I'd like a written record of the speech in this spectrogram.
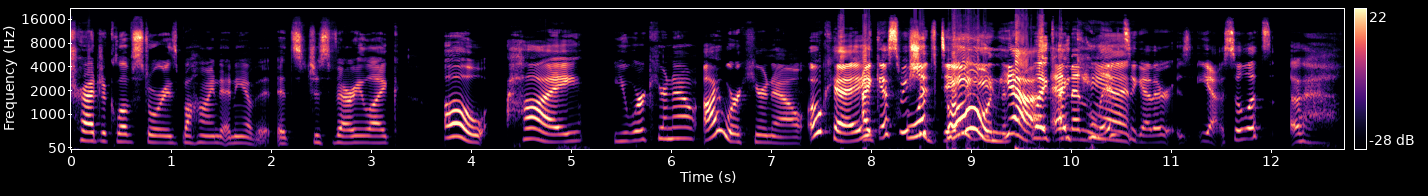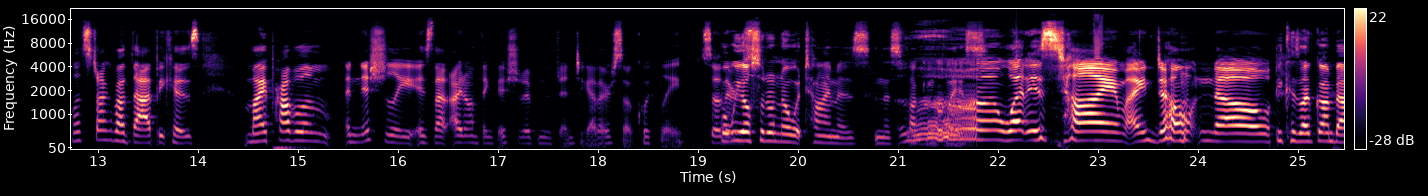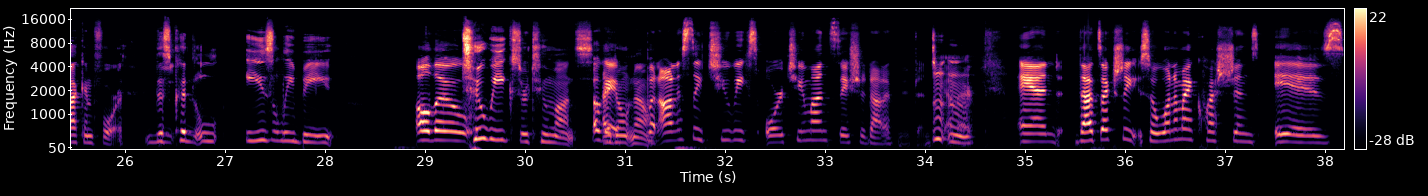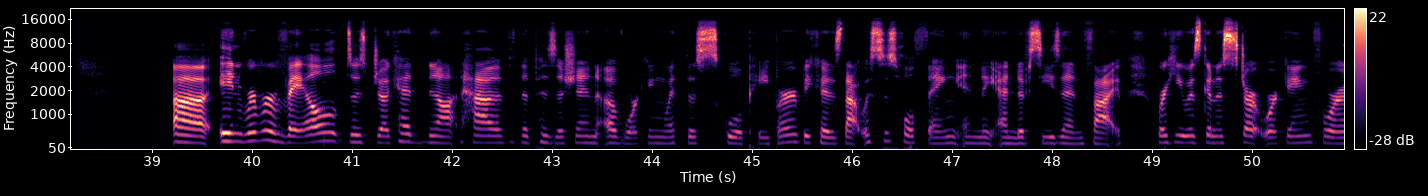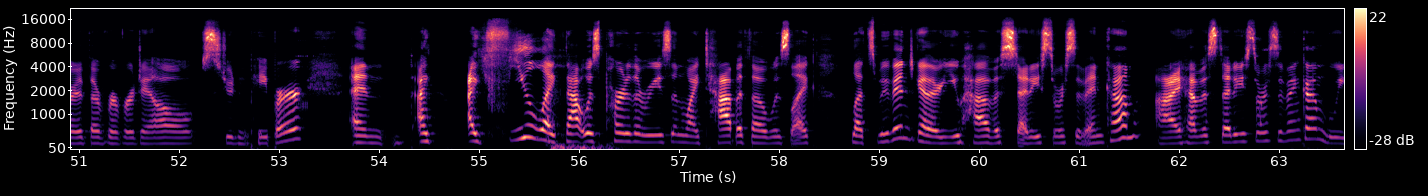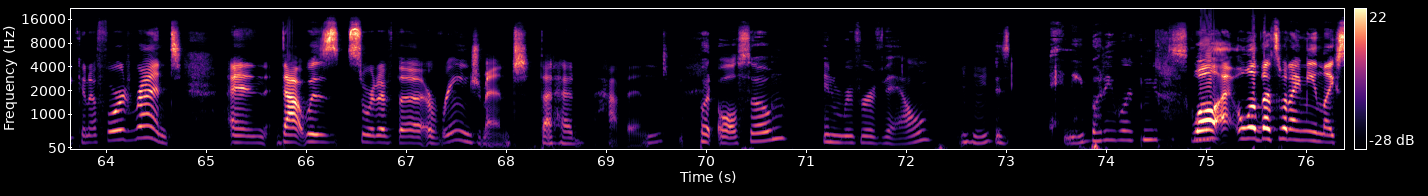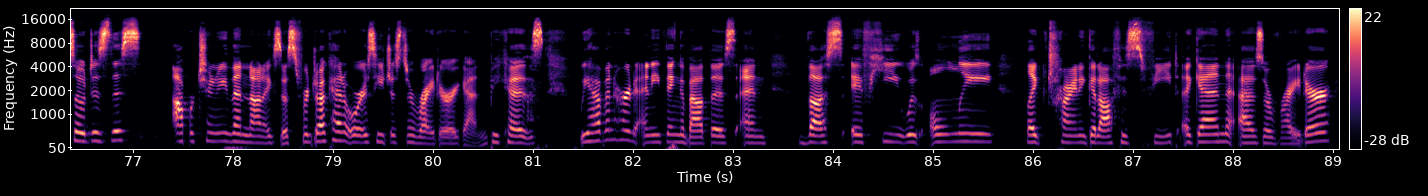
tragic love stories behind any of it. It's just very like, oh, hi, you work here now. I work here now. Okay, I guess we should date. bone. Yeah, Like, and I then live can't- together. Yeah, so let's uh, let's talk about that because my problem initially is that I don't think they should have moved in together so quickly. So, but we also don't know what time is in this fucking place Uh, what is time? I don't know. because I've gone back and forth. This could l- easily be Although two weeks or two months. Okay, I don't know. But honestly, two weeks or two months, they should not have moved in together. And that's actually so. One of my questions is, uh, in Rivervale, does Jughead not have the position of working with the school paper because that was his whole thing in the end of season five, where he was going to start working for the Riverdale student paper, and I. I feel like that was part of the reason why Tabitha was like, let's move in together. You have a steady source of income. I have a steady source of income. We can afford rent. And that was sort of the arrangement that had happened. but also in Rivervale, Mm-hmm. anybody working at the school? Well, I, well, that's what I mean. Like, so does this opportunity then not exist for Jughead, or is he just a writer again? Because we haven't heard anything about this, and thus, if he was only like trying to get off his feet again as a writer,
